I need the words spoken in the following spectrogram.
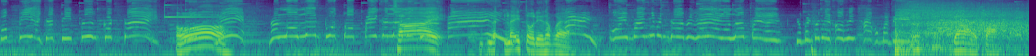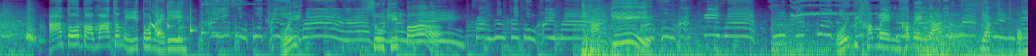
ป๊อปปี้อาจจะตีตื้นก็ได้เออเฮ้ย งั้นเราเริ่มตัวต่อไปกันเลยใช่ไปและและไอตัวเดียวทำไงไปอะโอ้ยมานี่มันเดินไปแล้วแหละเราเริ่มไปเลยเดี๋ยวมันก็เดินเข้าเส้นของมันเองได้ปะอะตัวต่อมาเจ้าหมีตัวไหนดี ใครจะส่งตัวไทยอุ๊ยมานะซูคิปเปอร์ ฝั่งหนึ่งจะส่งใครมาฮักกี้ส่งฮักกี้มาซูคิปเปอร์ โอ้ยมีคาเมงคาเมงกันอยากโอ้โห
